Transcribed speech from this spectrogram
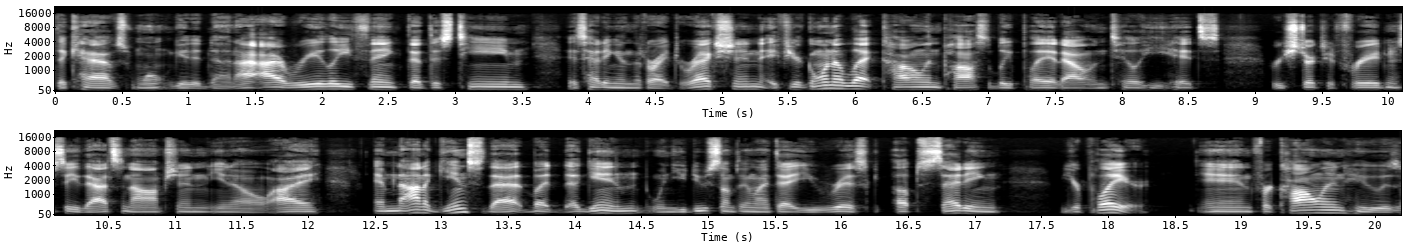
the Cavs won't get it done. I, I, really think that this team is heading in the right direction. If you're going to let Collin possibly play it out until he hits restricted free agency, that's an option. You know, I am not against that, but again, when you do something like that, you risk upsetting your player. And for Collin, who is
